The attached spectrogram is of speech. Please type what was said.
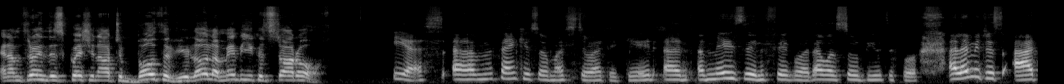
And I'm throwing this question out to both of you. Lola, maybe you could start off. Yes, um, thank you so much, Stewart, again. And amazing Favour. That was so beautiful. And let me just add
